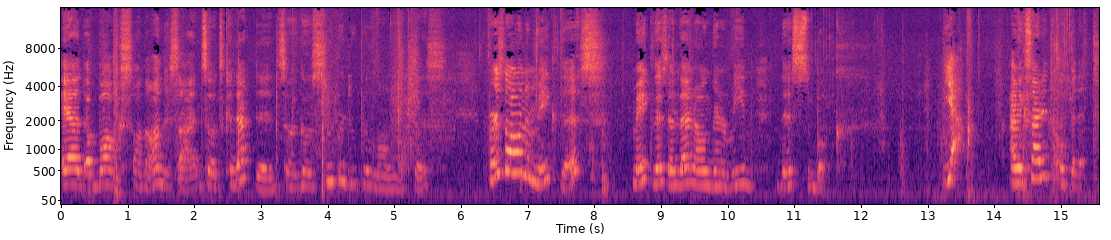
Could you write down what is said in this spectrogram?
and a box on the other side. So it's connected. So it goes super duper long like this. First I want to make this. Make this and then I'm going to read this book. Yeah. I'm excited to open it.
